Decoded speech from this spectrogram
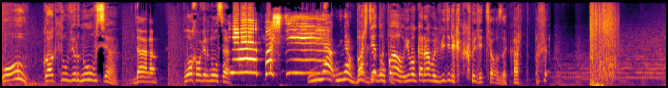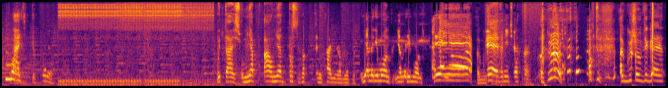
Оу, как ты увернулся? Да, плохо увернулся. Почти. Меня, меня в заносит. упал, его корабль, видели, как улетел за карту? Мать, я понял. Пытаюсь. У меня... А, у меня просто два колеса не работают. Я на ремонт, я на ремонт. Э, э, э, это нечестно. Агуша убегает.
